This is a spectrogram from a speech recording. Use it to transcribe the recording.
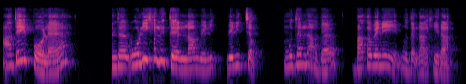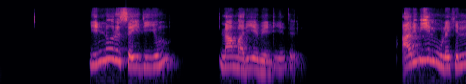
அதே போல இந்த ஒளிகளுக்கு எல்லாம் வெளி வெளிச்சம் முதலாக பகவனே முதலாகிறான் இன்னொரு செய்தியும் நாம் அறிய வேண்டியது. அறிவியல் உலகில்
